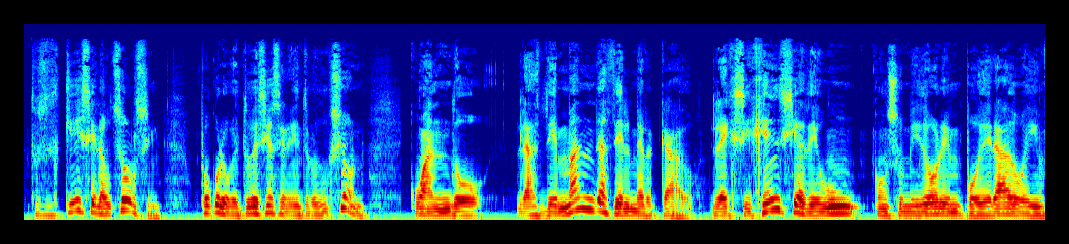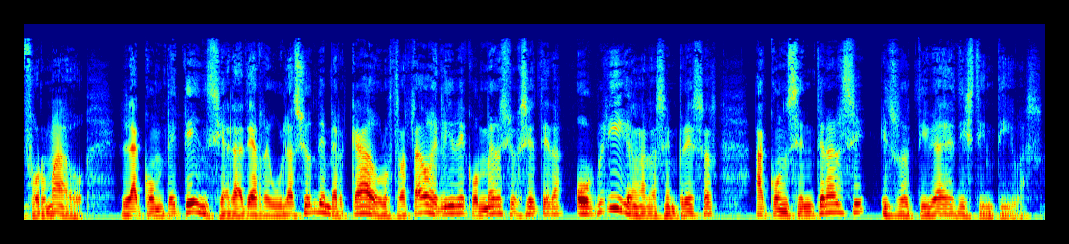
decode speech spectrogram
Entonces, ¿qué es el outsourcing? Un poco lo que tú decías en la introducción. Cuando las demandas del mercado, la exigencia de un consumidor empoderado e informado, la competencia, la desregulación de mercado, los tratados de libre comercio, etcétera, obligan a las empresas a concentrarse en sus actividades distintivas.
